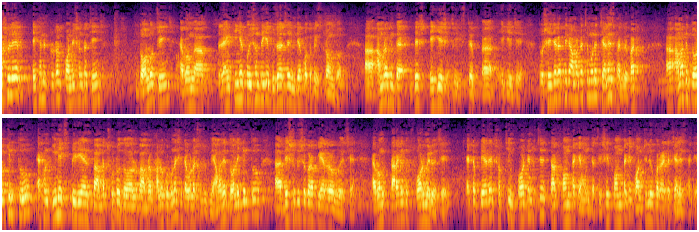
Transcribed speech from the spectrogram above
আসলে এখানে টোটাল কন্ডিশনটা চেঞ্জ দলও চেঞ্জ এবং র্যাঙ্কিং এর পজিশন থেকে বোঝা যাচ্ছে ইন্ডিয়া কতটা স্ট্রং দল। আমরা কিন্তু বেশ এগিয়ে এসেছি স্টেপ এগিয়ে যেয়ে। তো সেই জায়গা থেকে আমার কাছে মনে চ্যালেঞ্জ থাকবে বাট আমাদের দল কিন্তু এখন ইনএক্সপিরিয়েন্স বা আমরা ছোট দল বা আমরা ভালো করব না, সেটা বলার সুযোগ নেই। আমাদের দলে কিন্তু দেড়শো দুশো করা প্লেয়াররাও রয়েছে, এবং তারা কিন্তু ফর্মে রয়েছে। একটা প্লেয়ারের সবচেয়ে ইম্পর্টেন্ট হচ্ছে তার ফর্মটা কেমন যাচ্ছে। সেই ফর্মটাকে কন্টিনিউ করার একটা চ্যালেঞ্জ থাকে।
